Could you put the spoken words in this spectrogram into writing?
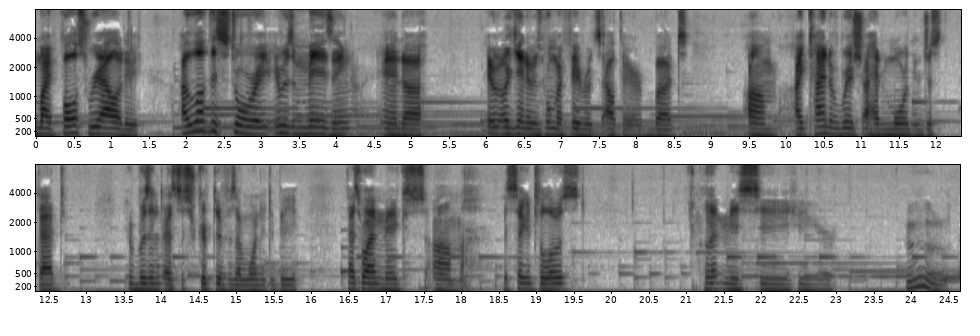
my false reality. I love this story. It was amazing, and uh, it, again, it was one of my favorites out there. But um, I kind of wish I had more than just that. It wasn't as descriptive as I wanted to be. That's why it makes um, the second to lowest. Let me see here. Ooh.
